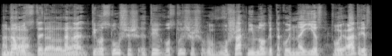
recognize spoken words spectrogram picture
Она Да, вот, ста- да, да, да. она, ты вот слушаешь, ты вот слышишь в ушах немного такой наезд в твой адрес,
